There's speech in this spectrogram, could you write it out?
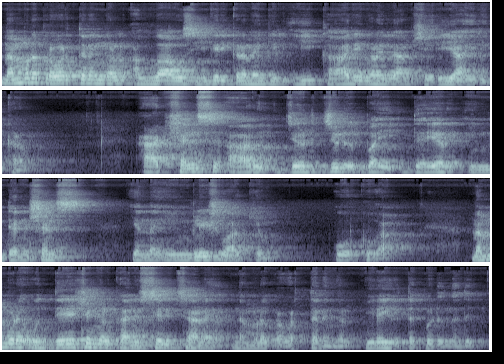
നമ്മുടെ പ്രവർത്തനങ്ങൾ അള്ളാഹു സ്വീകരിക്കണമെങ്കിൽ ഈ കാര്യങ്ങളെല്ലാം ശരിയായിരിക്കണം. Actions are judged by their intentions എന്ന ഇംഗ്ലീഷ് വാക്യം ഓർക്കുക. നമ്മുടെ ഉദ്ദേശങ്ങൾക്കനുസരിച്ചാണ് നമ്മുടെ പ്രവർത്തനങ്ങൾ വിലയിരുത്തപ്പെടുന്നത്.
